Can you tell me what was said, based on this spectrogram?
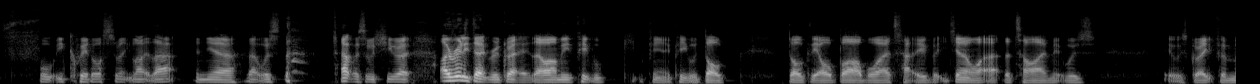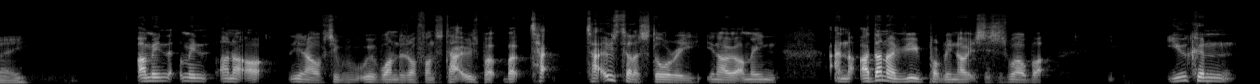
40 quid or something like that. And yeah, that was that was what she wrote. I really don't regret it, though. I mean, people, you know, people dog, dog the old barbed wire tattoo, but you know what? At the time, it was, it was great for me. I mean, I mean, I know, you know, obviously we've wandered off onto tattoos, but but ta- tattoos tell a story. You know, I mean, and I don't know if you probably noticed this as well, but you can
